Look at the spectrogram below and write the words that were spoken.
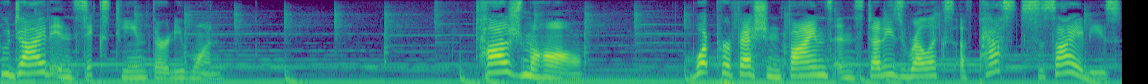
who died in 1631? Taj Mahal. What profession finds and studies relics of past societies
